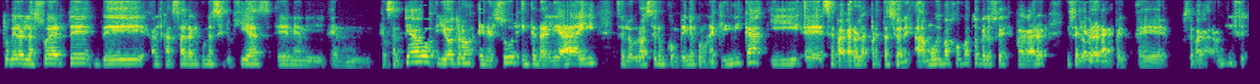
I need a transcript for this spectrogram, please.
tuvieron la suerte de alcanzar algunas cirugías en, Santiago y otros en el sur, en que en realidad ahí se logró hacer un convenio con una clínica y eh, se pagaron las prestaciones a muy bajo costo, pero se pagaron y se lograron, eh, se pagaron y se,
